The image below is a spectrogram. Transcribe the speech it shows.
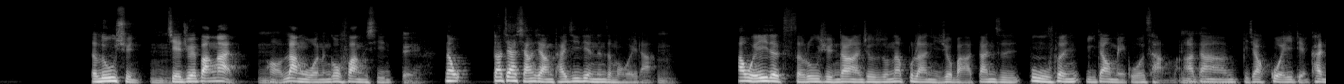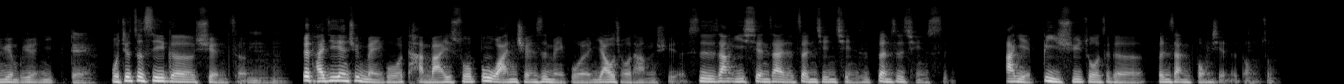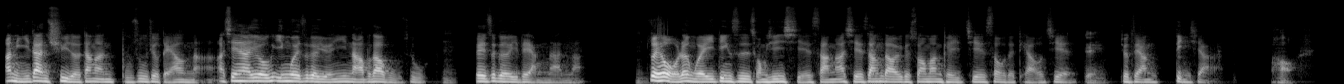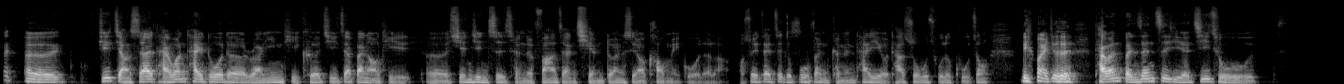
solution 解决方案，好让我能够放心？对，那大家想想，台积电能怎么回答？嗯，他唯一的 solution 当然就是说，那不然你就把单子部分移到美国厂嘛，啊，当然比较贵一点，看你愿不愿意。对，我觉得这是一个选择。嗯嗯，所以台积电去美国，坦白说，不完全是美国人要求他们去的。事实上，以现在的政经情势、政治情势，他也必须做这个分散风险的动作。那、啊、你一旦去了，当然补助就得要拿啊！现在又因为这个原因拿不到补助，嗯，所以这个两难啦。最后我认为一定是重新协商啊，协商到一个双方可以接受的条件，对，就这样定下来。好，那呃，其实讲实在，台湾太多的软硬体科技在半导体呃先进制程的发展前端是要靠美国的了，所以在这个部分可能他也有他说不出的苦衷。另外就是台湾本身自己的基础。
